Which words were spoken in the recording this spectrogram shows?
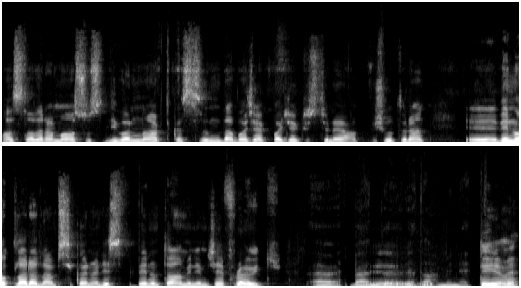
hastalara mahsus divanın arkasında bacak bacak üstüne atmış oturan e, ve notlar alan psikanalist benim tahminimce Freud. Evet ben de Ee, öyle tahmin ettim. Değil mi?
